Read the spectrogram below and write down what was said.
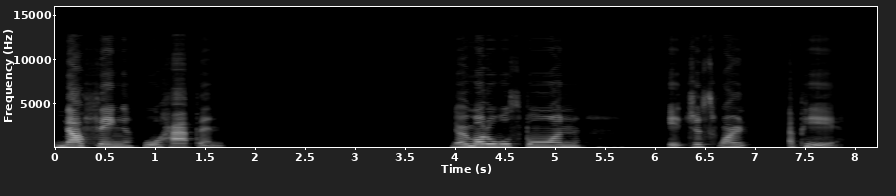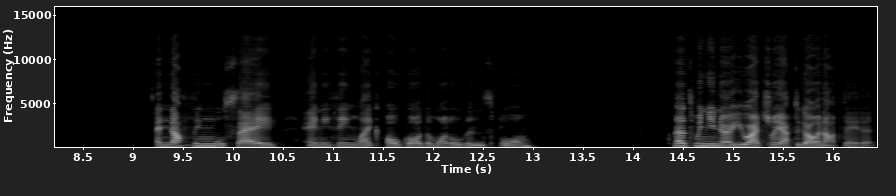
Nothing will happen. No model will spawn, it just won't appear. And nothing will say anything like, oh god, the model didn't spawn that's when you know you actually have to go and update it.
